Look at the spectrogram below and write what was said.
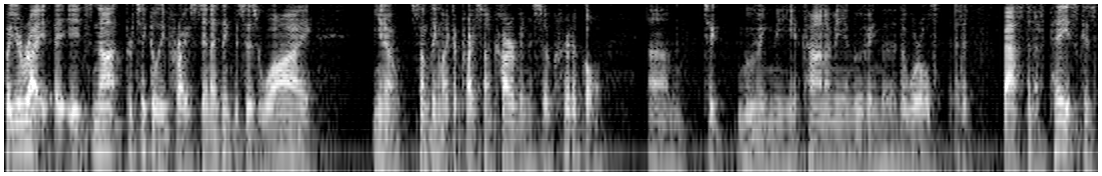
But you're right, it's not particularly priced in. I think this is why, you know, something like a price on carbon is so critical um, to moving the economy and moving the, the world at a fast enough pace, because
